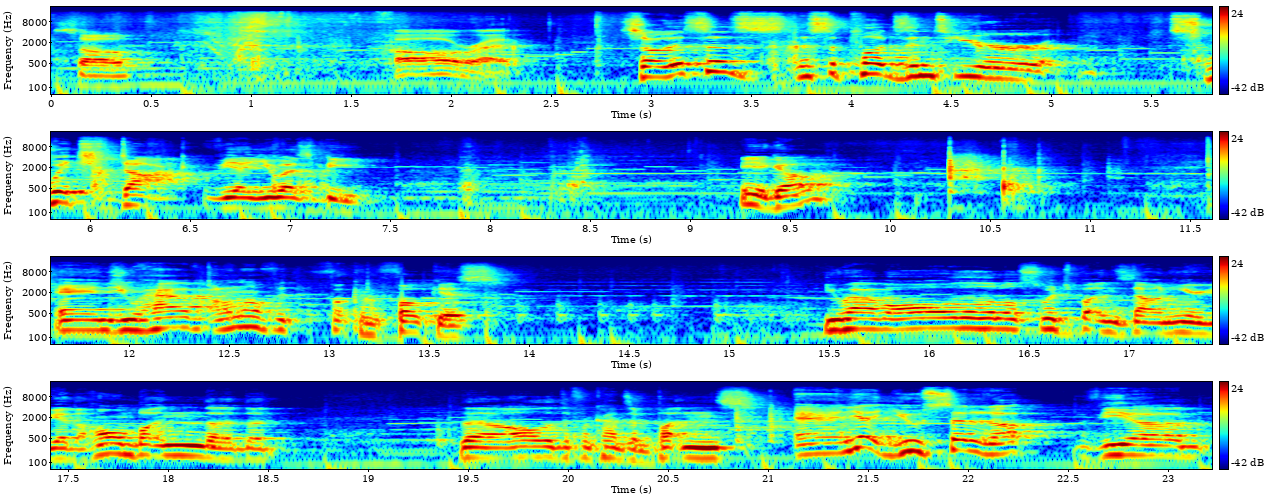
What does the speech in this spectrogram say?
so, all right. So this is this plugs into your Switch dock via USB. Here you go. And you have, I don't know if it can focus. You have all the little switch buttons down here. You have the home button, the, the, the all the different kinds of buttons. And yeah, you set it up via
